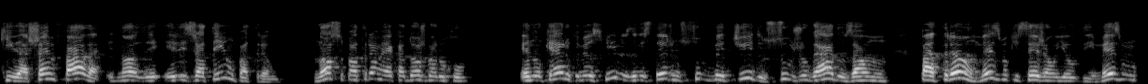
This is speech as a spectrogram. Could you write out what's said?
que Hashem fala, nós, eles já têm um patrão. Nosso patrão é Kadosh Baruchu. Eu não quero que meus filhos eles estejam submetidos, subjugados a um patrão, mesmo que seja um Yehudi, mesmo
